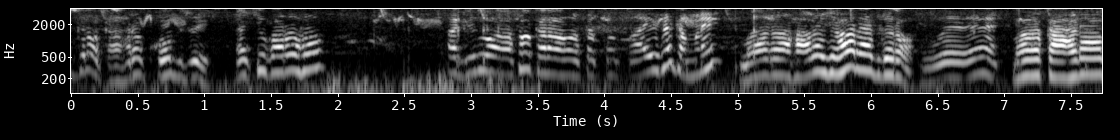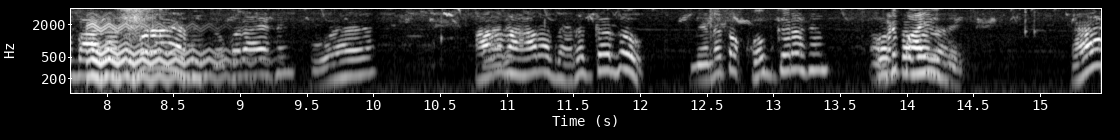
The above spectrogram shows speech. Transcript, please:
કરો ગાહરો ખૂબ છે શું કરો છો આ ગીલો આસો કરાવો છે પણ પાય છે ગમણે. મારો હારો છે હો કરો ઓએ મારો કાહડા બાળા છોકરા છે ઓય હારો હારો મહેનત કરજો મહેનત તો ખૂબ કરે છે. હમણે પાયું છે. હા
